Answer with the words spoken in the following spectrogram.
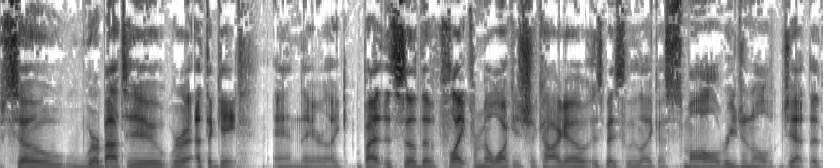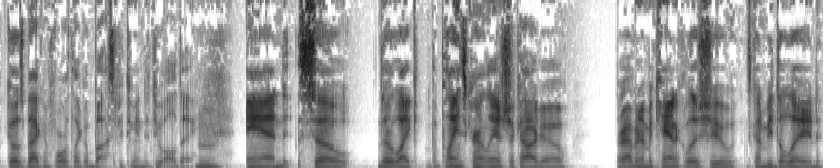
so we're about to we're at the gate, and they are like, but so the flight from Milwaukee to Chicago is basically like a small regional jet that goes back and forth like a bus between the two all day, and so they're like, the plane's currently in Chicago. They're having a mechanical issue. It's going to be delayed.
